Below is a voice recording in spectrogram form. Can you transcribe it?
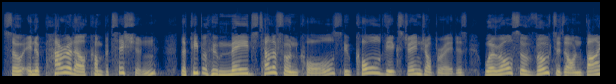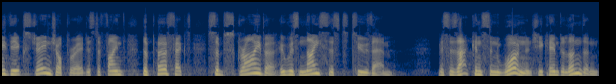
So, in a parallel competition, the people who made telephone calls, who called the exchange operators, were also voted on by the exchange operators to find the perfect subscriber who was nicest to them. Mrs. Atkinson won, and she came to London.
